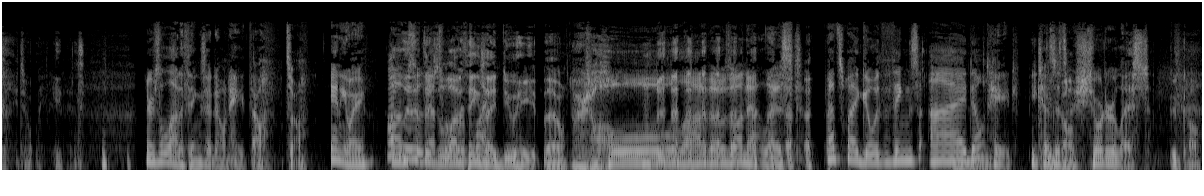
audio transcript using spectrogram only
I don't hate it. There's a lot of things I don't hate though. So anyway, um, so there's a lot of things playing. I do hate, though. There's a whole lot of those on that list. That's why I go with the things I don't hate because Good it's call. a shorter list. Good call.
